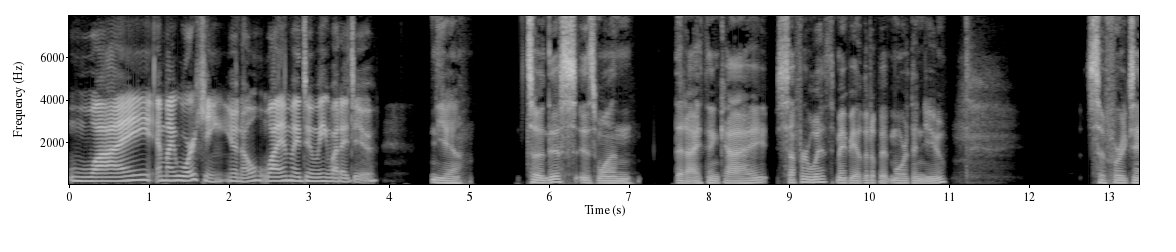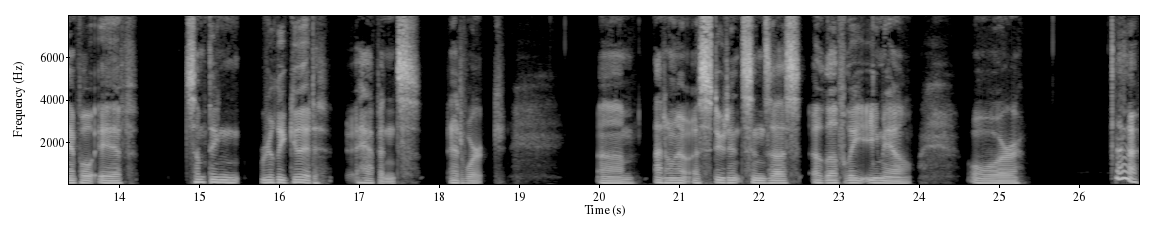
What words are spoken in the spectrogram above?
why am I working, you know? Why am I doing what I do? Yeah. So this is one that I think I suffer with maybe a little bit more than you. So, for example, if something really good happens at work, um, I don't know, a student sends us a lovely email, or ah,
